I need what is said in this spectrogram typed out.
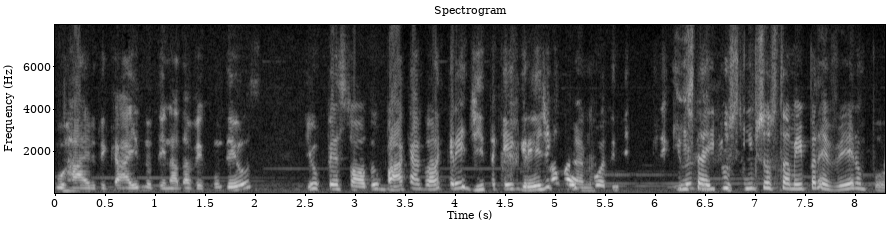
o raio ter caído não tem nada a ver com Deus, e o pessoal do bar que agora acredita que a igreja Não, que mano. poder. Isso aí os Simpsons também preveram, pô.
